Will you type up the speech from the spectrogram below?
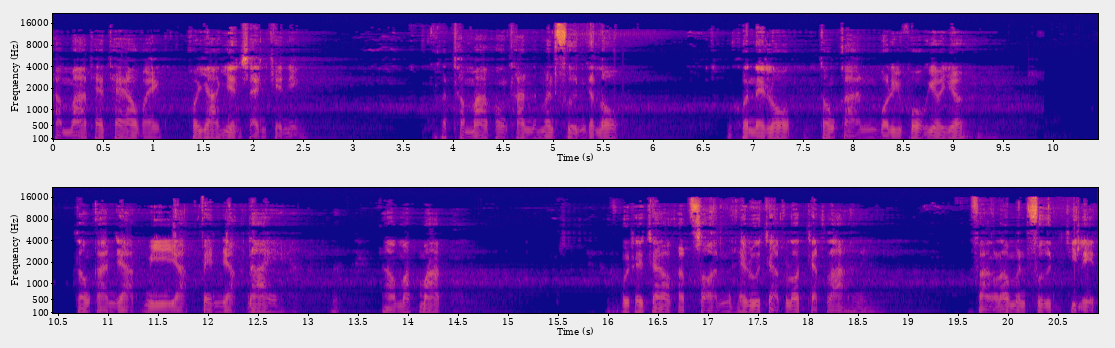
ธรรมะแท้ๆเอาไว้ ก็ยากเย็นแสนเข็ญเองเพราะธรรมะของท่านมันฝืนกับโลก คนในโลกต้องการบริโภคเยอะๆ ต้องการอยากมีอยากเป็นอยากได้ เอามาก ๆ พุทธเจ้ากับสอนให้รู้จักลดจักละฟังแล้วมันฝืนกิเลส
